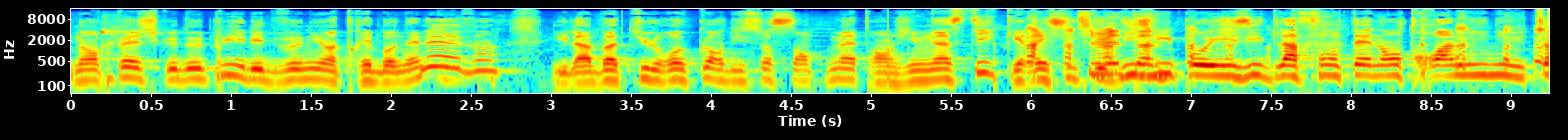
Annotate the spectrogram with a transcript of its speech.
N'empêche que depuis, il est devenu un très bon élève. hein. Il a battu le record du 60 mètres en gymnastique et récité m'étonnes. 18 poésies de La Fontaine en 3 minutes.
